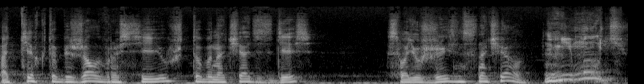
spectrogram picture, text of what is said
От тех, кто бежал в Россию, чтобы начать здесь свою жизнь сначала? Не мучь!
